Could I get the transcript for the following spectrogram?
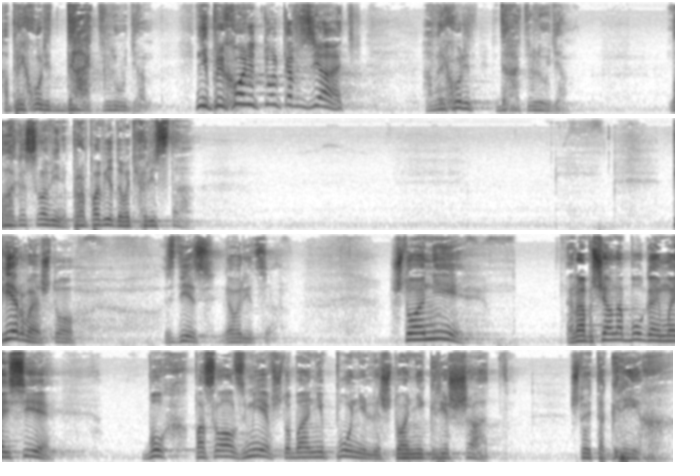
а приходит дать людям. Не приходит только взять, а приходит дать людям. Благословение, проповедовать Христа. Первое, что здесь говорится, что они, рабча на Бога и Моисея, Бог послал змеев, чтобы они поняли, что они грешат, что это грех.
